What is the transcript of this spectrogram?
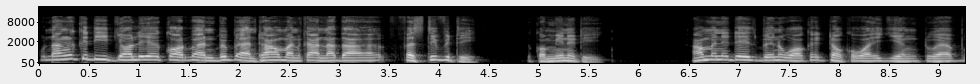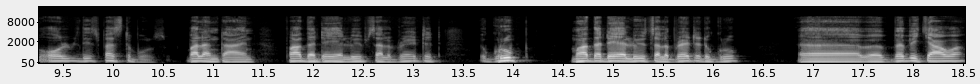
Kunang ke di jolly korban be ben tau man ka another festivity community how many days been walking talk away young to have all these festivals Valentine, Father Day, we celebrated a group. Mother Day, we celebrated a group. Uh, baby shower,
